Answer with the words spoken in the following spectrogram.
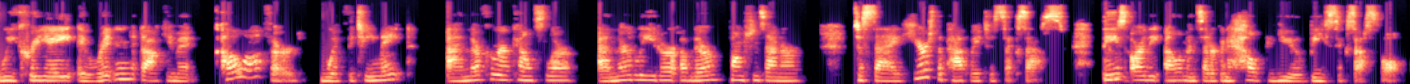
We create a written document co-authored with the teammate and their career counselor and their leader of their function center to say, here's the pathway to success. These mm. are the elements that are going to help you be successful.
